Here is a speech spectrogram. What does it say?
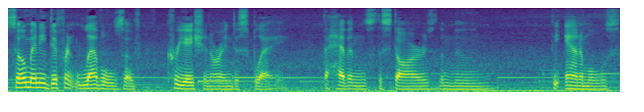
So many different levels of creation are in display the heavens, the stars, the moon, the animals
